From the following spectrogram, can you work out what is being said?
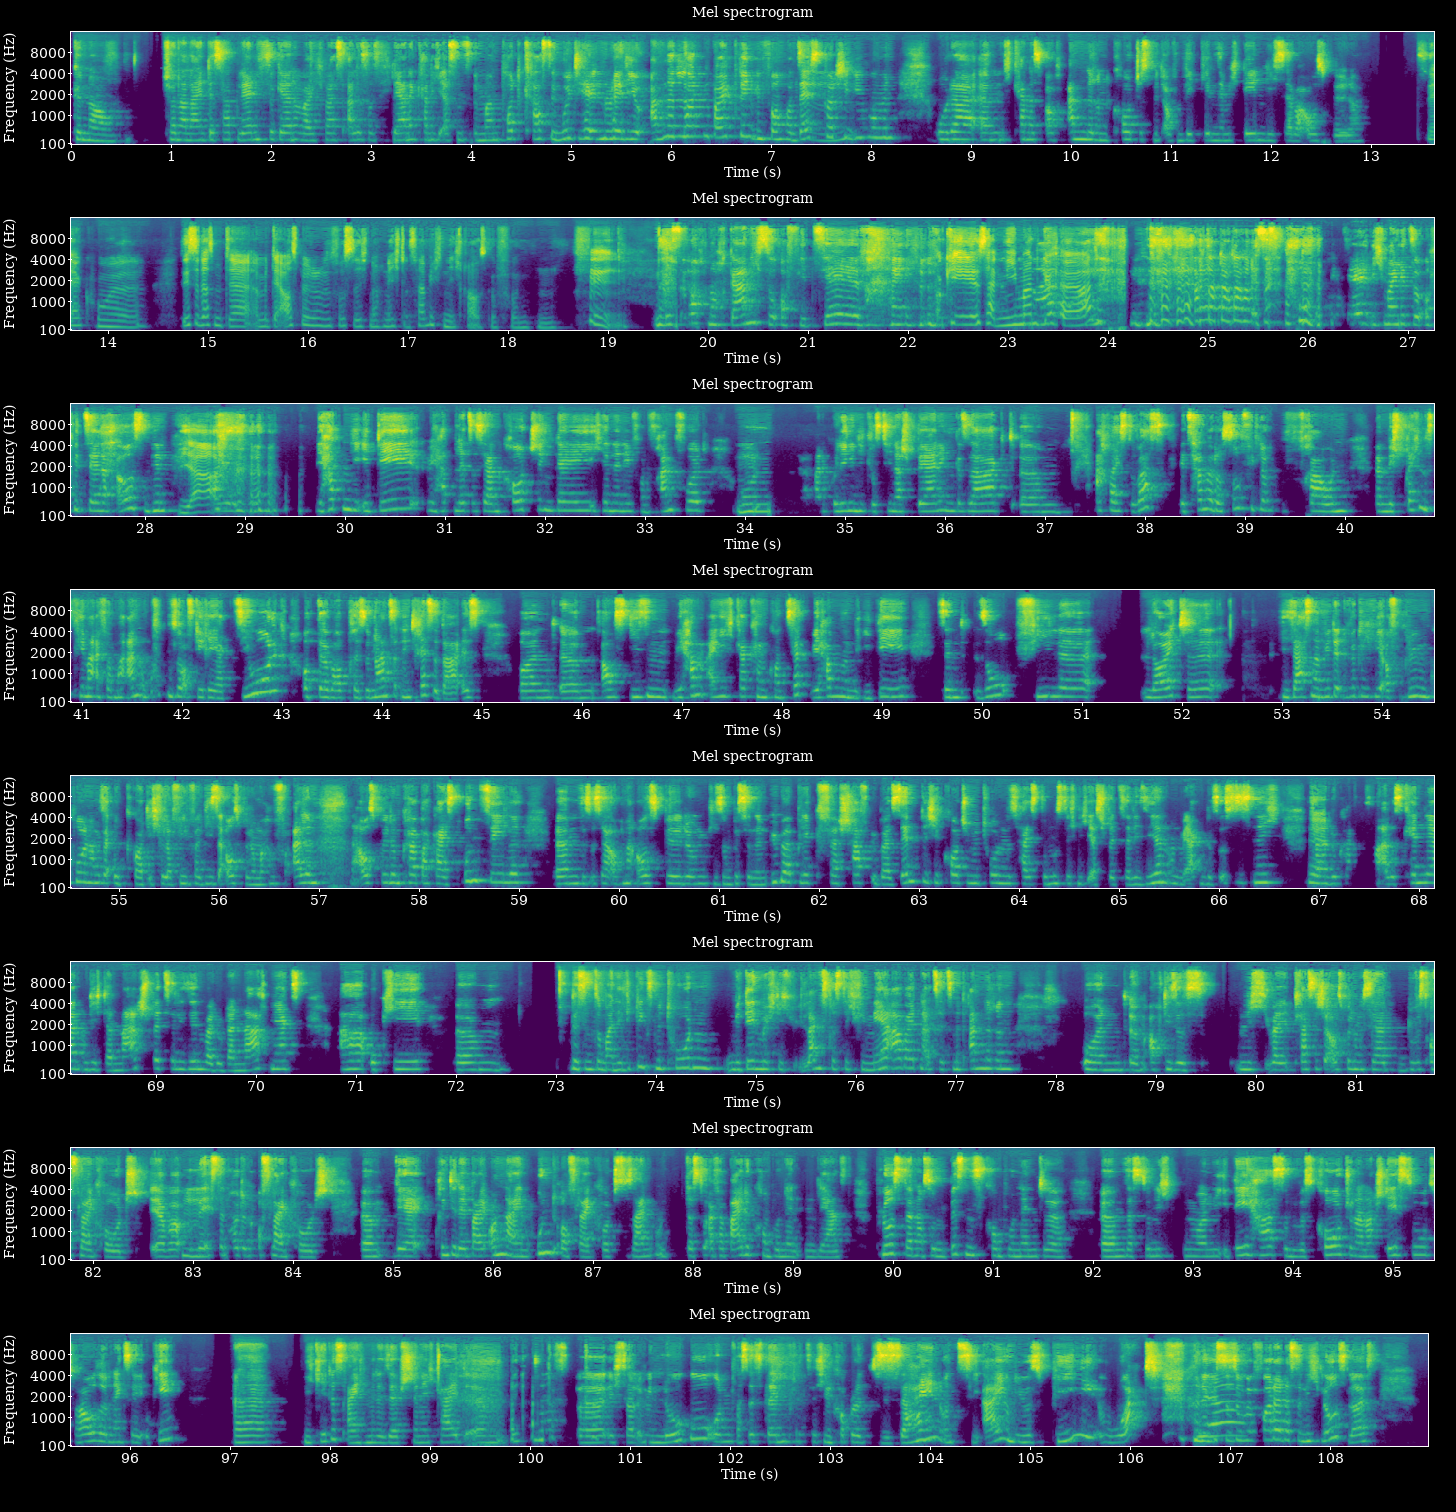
genau, schon allein deshalb lerne ich so gerne, weil ich weiß, alles, was ich lerne, kann ich erstens in meinem Podcast im Multihelden-Radio anderen Leuten beibringen, in Form von Selbstcoaching-Übungen. Mhm. Oder ähm, ich kann es auch anderen Coaches mit auf den Weg geben, nämlich denen, die ich selber ausbilde. Sehr cool. Siehst du das mit der, mit der Ausbildung, das wusste ich noch nicht, das habe ich nicht rausgefunden. Hm. Ist auch noch gar nicht so offiziell, weil. Okay, es hat niemand gehört. Ach doch, doch, doch, es ist ich meine jetzt so offiziell nach außen hin. Ja. Wir hatten die Idee, wir hatten letztes Jahr einen Coaching Day hier in der Nähe von Frankfurt mhm. und meine Kollegin, die Christina Sperling, gesagt, ähm, ach, weißt du was, jetzt haben wir doch so viele Frauen, ähm, wir sprechen das Thema einfach mal an und gucken so auf die Reaktion, ob da überhaupt Resonanz und Interesse da ist. Und ähm, aus diesem, wir haben eigentlich gar kein Konzept, wir haben nur eine Idee, sind so viele Leute die saßen dann wieder wirklich wie auf glühenden Kohlen und haben gesagt, oh Gott, ich will auf jeden Fall diese Ausbildung machen. Vor allem eine Ausbildung Körper, Geist und Seele. Ähm, das ist ja auch eine Ausbildung, die so ein bisschen einen Überblick verschafft über sämtliche Coaching-Methoden. Das heißt, du musst dich nicht erst spezialisieren und merken, das ist es nicht, ja. sondern du kannst mal alles kennenlernen und dich danach spezialisieren, weil du danach merkst, ah, okay, ähm, das sind so meine Lieblingsmethoden, mit denen möchte ich langfristig viel mehr arbeiten als jetzt mit anderen. Und ähm, auch dieses nicht, weil klassische Ausbildung ist ja, du bist Offline-Coach. Aber mhm. wer ist denn heute ein Offline-Coach? Ähm, wer bringt dir denn bei, Online- und Offline-Coach zu sein und dass du einfach beide Komponenten lernst? Plus dann noch so eine Business-Komponente, ähm, dass du nicht nur eine Idee hast und du bist Coach und danach stehst du zu Hause und denkst dir, okay, äh, wie geht es eigentlich mit der Selbstständigkeit? Ähm, äh, ich soll irgendwie ein Logo und was ist denn plötzlich ein Corporate Design und CI und USP? What? Und dann ja. bist du so gefordert, dass du nicht losläufst.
